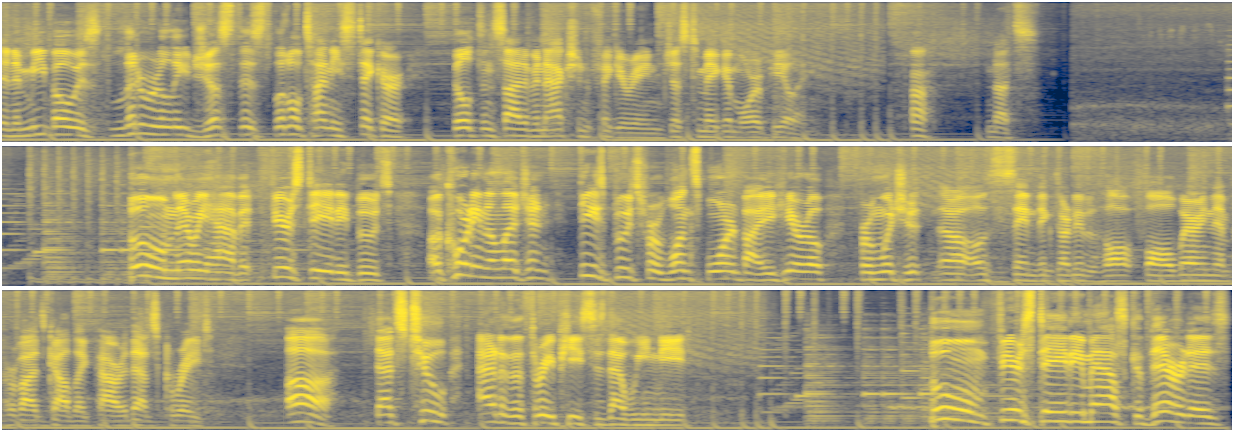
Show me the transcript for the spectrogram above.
an amiibo is literally just this little tiny sticker built inside of an action figurine just to make it more appealing. Huh, nuts. Boom, there we have it, Fierce Deity boots. According to legend, these boots were once worn by a hero from which it, oh, it's the same thing, 30 to fall, wearing them provides godlike power, that's great. Ah, uh, that's two out of the three pieces that we need. Boom, Fierce Deity mask, there it is.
